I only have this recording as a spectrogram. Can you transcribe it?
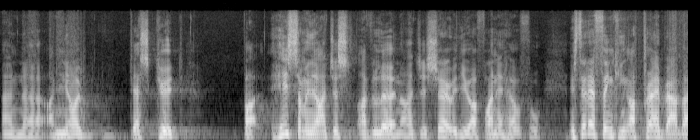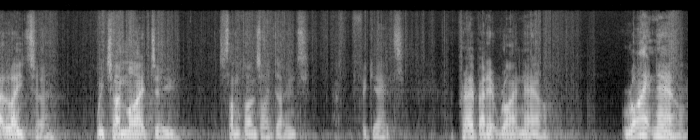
And uh, I, you know, that's good. But here's something that I just, I've learned. I'll just share it with you. I find it helpful. Instead of thinking, I'll pray about that later, which I might do, sometimes I don't, forget, I pray about it right now. Right now.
